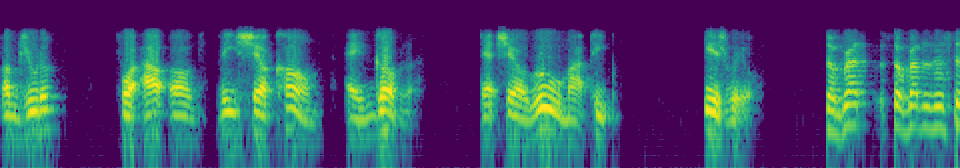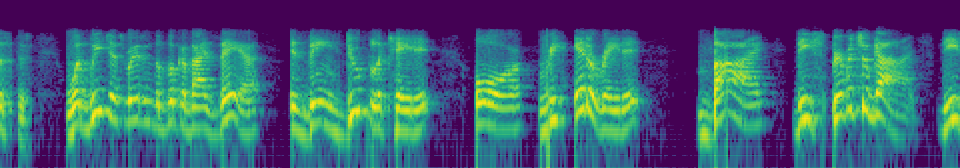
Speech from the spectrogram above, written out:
of Judah, for out of thee shall come a governor that shall rule my people, Israel. So, bro- so brothers and sisters, what we just read in the book of Isaiah is being duplicated or reiterated by these spiritual guides, these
